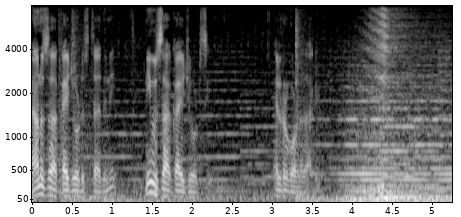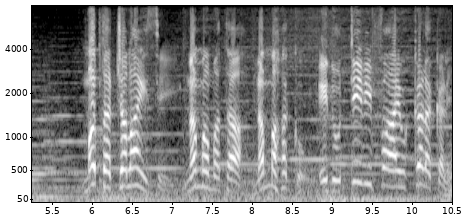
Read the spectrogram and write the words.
ನಾನು ಸಹ ಕೈ ಜೋಡಿಸ್ತಾ ಇದ್ದೀನಿ, ನೀವು ಸಹ ಕೈ ಜೋಡಿಸಿ. ಎಲ್ರಿಗೂ ಒಳ್ಳೆಯದಾಗಲಿ ಮತ ಚಲಾಯಿಸಿ, ನಮ್ಮ ಮತ, ನಮ್ಮ ಹಕ್ಕು. ಇದು ಟಿವಿ ಫೈವ್ ಕಳಕಳಿ.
